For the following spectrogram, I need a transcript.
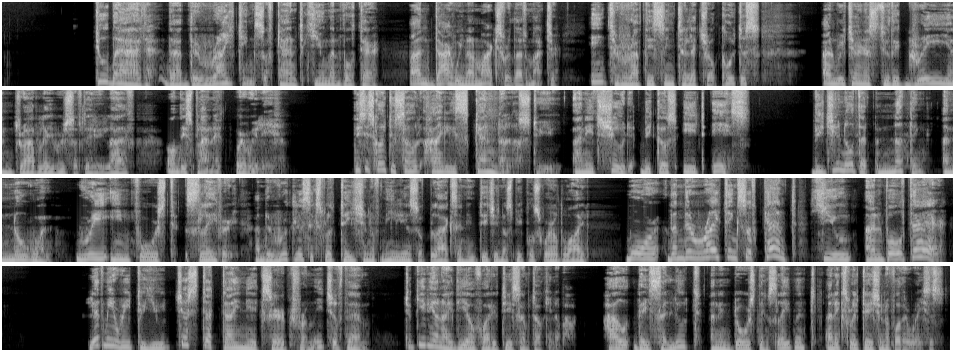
Too bad that the writings of Kant, Hume, and Voltaire, and Darwin and Marx for that matter, interrupt this intellectual coitus and return us to the grey and drab labors of daily life on this planet where we live. This is going to sound highly scandalous to you, and it should because it is. Did you know that nothing and no one reinforced slavery and the ruthless exploitation of millions of blacks and indigenous peoples worldwide more than the writings of Kant, Hume, and Voltaire? Let me read to you just a tiny excerpt from each of them to give you an idea of what it is I'm talking about how they salute and endorse the enslavement and exploitation of other races.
